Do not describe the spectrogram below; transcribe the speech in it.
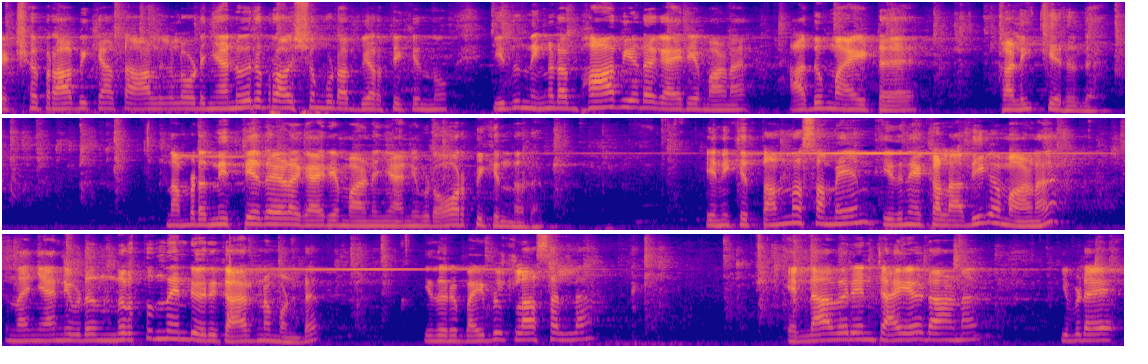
രക്ഷ പ്രാപിക്കാത്ത ആളുകളോട് ഞാൻ ഒരു പ്രാവശ്യം കൂടെ അഭ്യർത്ഥിക്കുന്നു. ഇത് നിങ്ങളുടെ ഭാവിയുടെ കാര്യമാണ്. അതുമായിട്ട് കളിക്കരുത്. നമ്മുടെ നിത്യതയുടെ കാര്യമാണ് ഞാനിവിടെ ഓർപ്പിക്കുന്നത്. എനിക്ക് തന്ന സമയം ഇതിനേക്കാൾ അധികമാണ്. എന്നാൽ ഞാനിവിടെ നിർത്തുന്നതിന്റെ ഒരു കാരണമുണ്ട്. ഇതൊരു ബൈബിൾ ക്ലാസ് അല്ല എല്ലാവരും ടയേർഡാണ് ഇവിടെ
